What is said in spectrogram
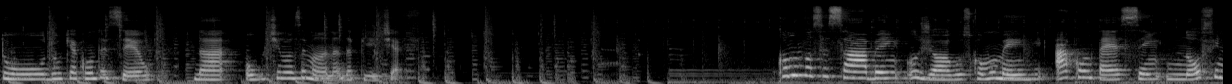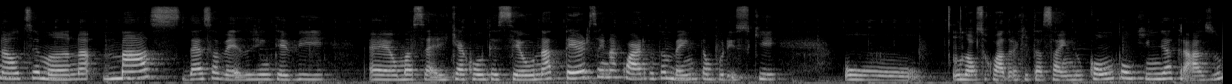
tudo o que aconteceu na última semana da PHF. Como vocês sabem, os jogos comumente acontecem no final de semana, mas dessa vez a gente teve é, uma série que aconteceu na terça e na quarta também, então por isso que o, o nosso quadro aqui tá saindo com um pouquinho de atraso,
